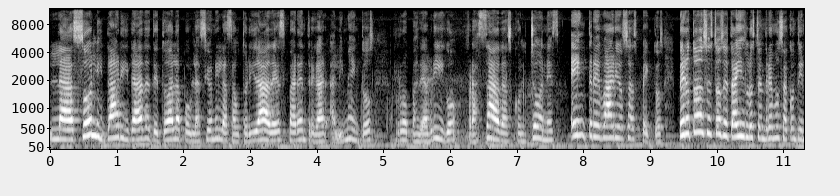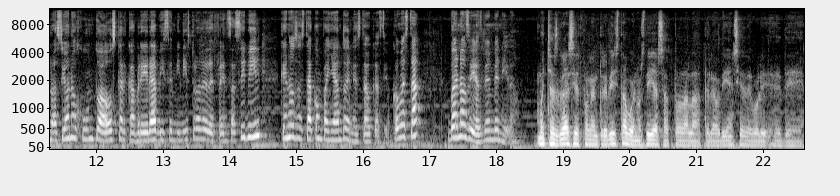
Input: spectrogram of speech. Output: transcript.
la solidaridad de toda la población y las autoridades para entregar alimentos, ropa de abrigo, frazadas, colchones, entre varios aspectos. Pero todos estos detalles los tendremos a continuación junto a Óscar Cabrera, viceministro de Defensa Civil, que nos está acompañando en esta ocasión. ¿Cómo está? Buenos días, bienvenido. Muchas gracias por la entrevista. Buenos días a toda la teleaudiencia de, eh, de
